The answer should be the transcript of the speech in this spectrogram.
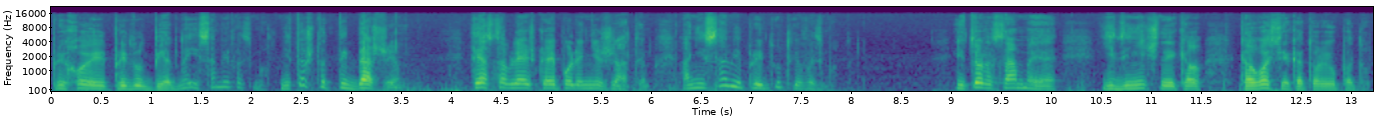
приходят, придут бедные и сами возьмут. Не то, что ты дашь им, ты оставляешь край поля не сжатым. Они сами придут и возьмут. И то же самое единичные колосья, которые упадут.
